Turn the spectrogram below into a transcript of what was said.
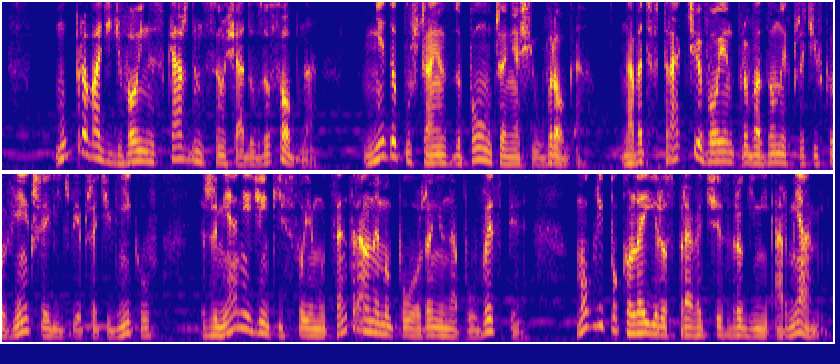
mógł prowadzić wojny z każdym z sąsiadów z osobna, nie dopuszczając do połączenia sił wroga. Nawet w trakcie wojen prowadzonych przeciwko większej liczbie przeciwników, Rzymianie dzięki swojemu centralnemu położeniu na półwyspie mogli po kolei rozprawiać się z wrogimi armiami,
